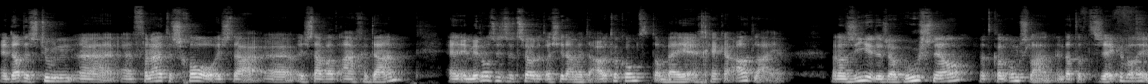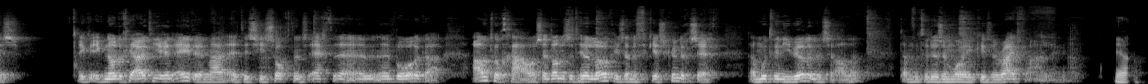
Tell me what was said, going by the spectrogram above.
En dat is toen, uh, vanuit de school is daar, uh, is daar wat aan gedaan. En inmiddels is het zo dat als je daar met de auto komt, dan ben je een gekke outlier. Maar dan zie je dus ook hoe snel dat kan omslaan. En dat dat zeker wel is. Ik, ik nodig je uit hier in Ede, maar het is hier ochtends echt een, behoorlijke autochaos. En dan is het heel logisch dat de verkeerskundige zegt, dat moeten we niet willen met z'n allen. Daar moeten we dus een mooie kiss ride voor aanleggen. Ja.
